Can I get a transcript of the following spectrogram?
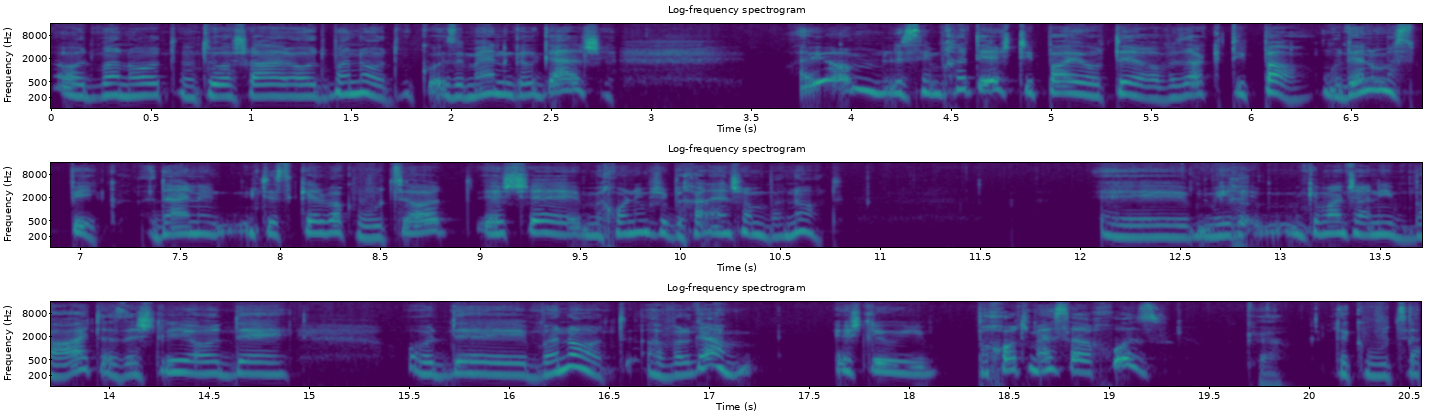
עוד בנות נתנו השראה לעוד בנות, וזה מעין גלגל ש... היום, לשמחתי, יש טיפה יותר, אבל זה רק טיפה, הוא עדיין מספיק. עדיין, אם תסתכל בקבוצות, יש אה, מכונים שבכלל אין שם בנות. אה, מכיוון שאני בת, אז יש לי עוד, אה, עוד בנות, אבל גם, יש לי פחות מ-10 אחוז כן. לקבוצה.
